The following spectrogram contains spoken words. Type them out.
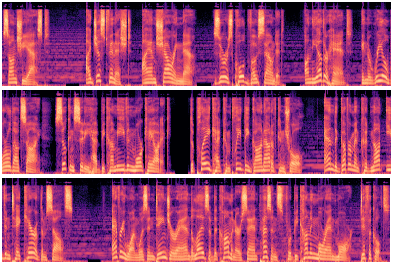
Sanchi asked. I just finished. I am showering now. Zur's cold voice sounded. On the other hand, in the real world outside, Silken City had become even more chaotic. The plague had completely gone out of control, and the government could not even take care of themselves. Everyone was in danger and the lives of the commoners and peasants were becoming more and more difficult.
